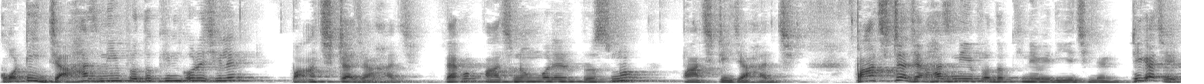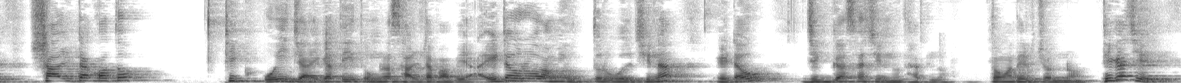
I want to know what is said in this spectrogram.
কটি জাহাজ নিয়ে প্রদক্ষিণ করেছিলেন? পাঁচটা জাহাজ। দেখো পাঁচ নম্বরের প্রশ্ন, পাঁচটি জাহাজ। পাঁচটা জাহাজ নিয়ে প্রদক্ষিণে বেরিয়েছিলেন, ঠিক আছে? সালটা কত? ঠিক ওই জায়গাতেই তোমরা সালটা পাবে। এটারও আমি উত্তর বলছি না, এটাও জিজ্ঞাসা চিহ্ন থাকল তোমাদের জন্য, ঠিক আছে?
